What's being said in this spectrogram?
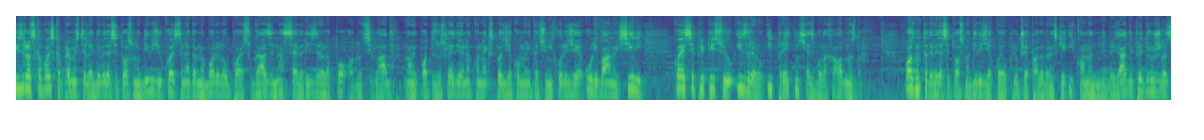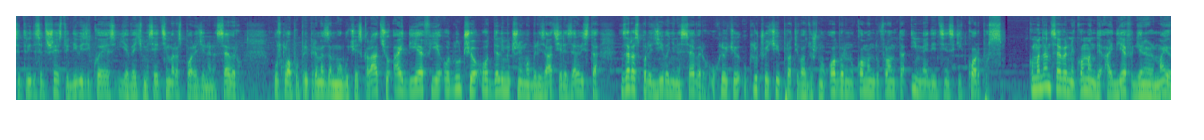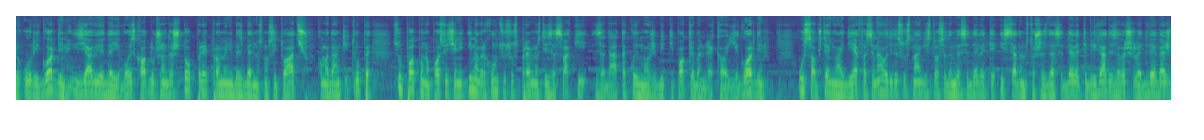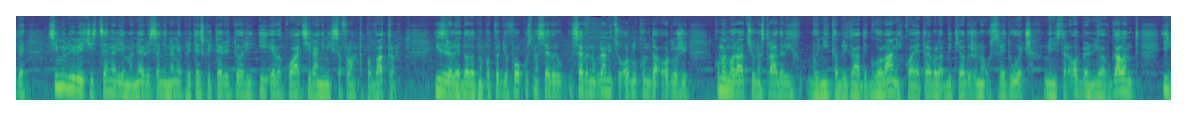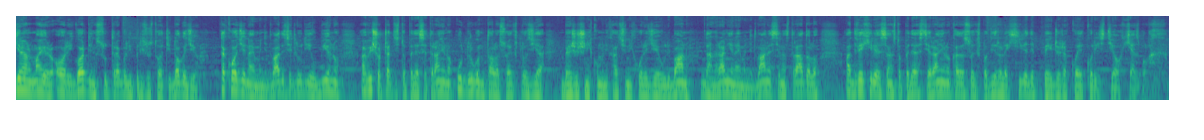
Izraelska vojska premestila je 98. diviziju koja se nedavno borila u pojasu Gaze na sever Izraela po odluci vlade. Ovaj potez usledio je nakon eksplozija komunikacijnih uređaja u Libanu i Siriji, koje se pripisuju Izraelu i pretnji Hezbolaha odmazdom. Poznata 98. divizija koja uključuje padobranske i komandne brigade pridružila se 36. diviziji koja je već mesecima raspoređena na severu. U sklopu priprema za moguću eskalaciju, IDF je odlučio o delimičnoj mobilizaciji rezervista za raspoređivanje na severu, uključujući protivazdušnu odbornu komandu fronta i medicinski korpus. Komandant Severne komande IDF general major Uri Gordin izjavio je da je vojska odlučna da što pre promeni bezbednostnu situaciju. Komandanti i trupe su potpuno posvećeni i na vrhuncu su spremnosti za svaki zadatak koji može biti potreban, rekao je Gordin. U saopštenju IDF-a se navodi da su snagi 179. i 769. brigade završile dve vežbe simulirajući scenarije manevrisanja na neprijateljskoj teritoriji i evakuaciji ranjenih sa fronta pod vatrom. Izrael je dodatno potvrdio fokus na severu, severnu granicu odlukom da odloži komemoraciju nastradalih vojnika brigade Golani, koja je trebala biti održana u sredu uveče. Ministar odbrane Joav Galant i general major Ori Gordon su trebali prisustovati događaju. Takođe, najmanje 20 ljudi je ubijeno, a više od 450 ranjeno u drugom talasu eksplozija bežičnih komunikacijnih uređaja u Libanu. Dan ranije najmanje 12 je nastradalo, a 2750 je ranjeno kada su eksplodirale hiljade pejđera koje je koristio Hezbollah.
